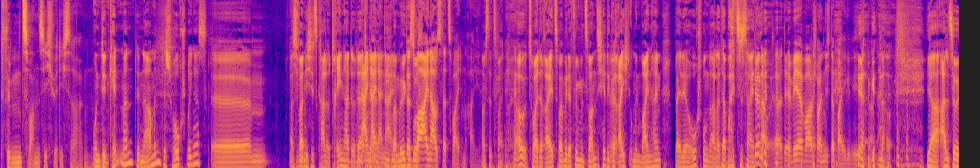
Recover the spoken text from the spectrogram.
25, würde ich sagen. Und den kennt man, den Namen des Hochspringers? Ähm, also es war nicht das Carlo Train hat oder Nein, nein, nein, nein. Mögenburg. Das war einer aus der zweiten Reihe. Aus der zweiten Reihe. Oh, zweite Reihe, 2,25 Meter hätte ja. gereicht, um in Weinheim bei der Hochsprunggala dabei zu sein. Genau, ja, der wäre wahrscheinlich dabei gewesen. ja, dann. genau. Ja, also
